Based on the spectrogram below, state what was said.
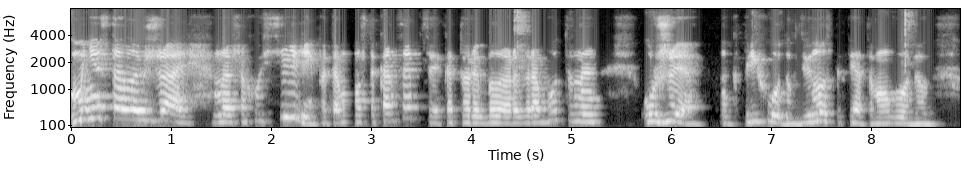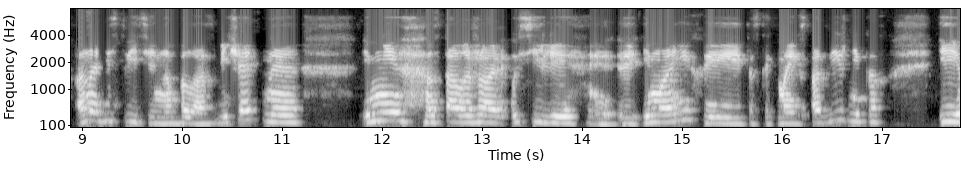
Мне стало жаль наших усилий, потому что концепция, которая была разработана уже к приходу к 95 году, она действительно была замечательная. И мне стало жаль усилий и моих, и, так сказать, моих сподвижников. И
